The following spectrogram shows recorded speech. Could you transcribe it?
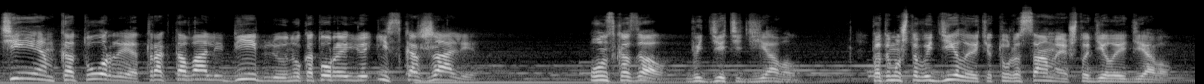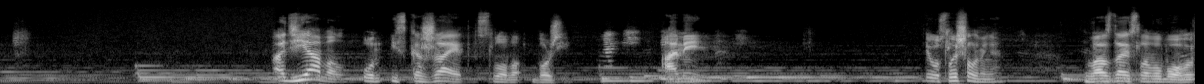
Тем, которые трактовали Библию, но которые ее искажали. Он сказал, вы дети дьявола, потому что вы делаете то же самое, что делает дьявол. А дьявол, он искажает Слово Божье. Аминь. Ты услышал меня? Воздай славу Богу.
